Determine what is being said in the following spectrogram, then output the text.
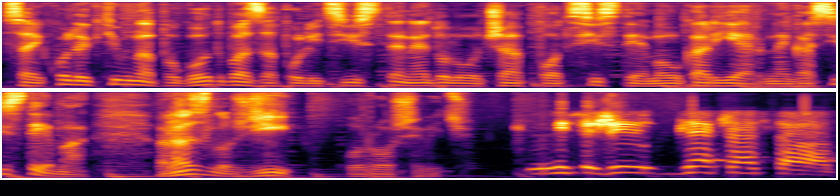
saj kolektivna pogodba za policiste ne določa podsistem sistemov kariernega sistema, razloži Uroševič. Mi se že dlje časa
